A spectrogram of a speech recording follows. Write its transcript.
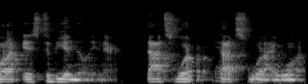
want is to be a millionaire. That's what Yeah. that's what I want.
